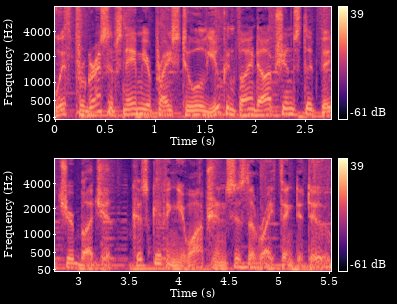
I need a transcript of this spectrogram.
With Progressive's Name Your Price tool, you can find options that fit your budget, because giving you options is the right thing to do.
